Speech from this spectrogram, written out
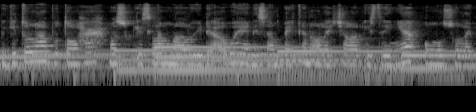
Begitulah Abu Tolhah masuk Islam melalui dakwah yang disampaikan oleh calon istrinya Ummu Sulaim.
